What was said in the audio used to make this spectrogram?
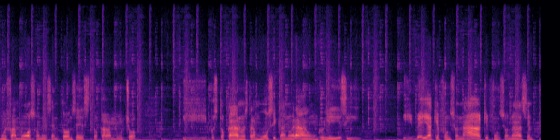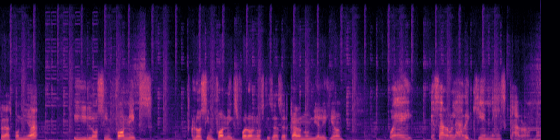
muy famoso en ese entonces, tocaba mucho y pues tocaba nuestra música, ¿no? Era un release y, veía que funcionaba, que funcionaba, siempre las ponía y los Symphonics, los Symphonics fueron los que se acercaron un día y le dijeron, güey, esa rola de quién es, cabrón, ¿no?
